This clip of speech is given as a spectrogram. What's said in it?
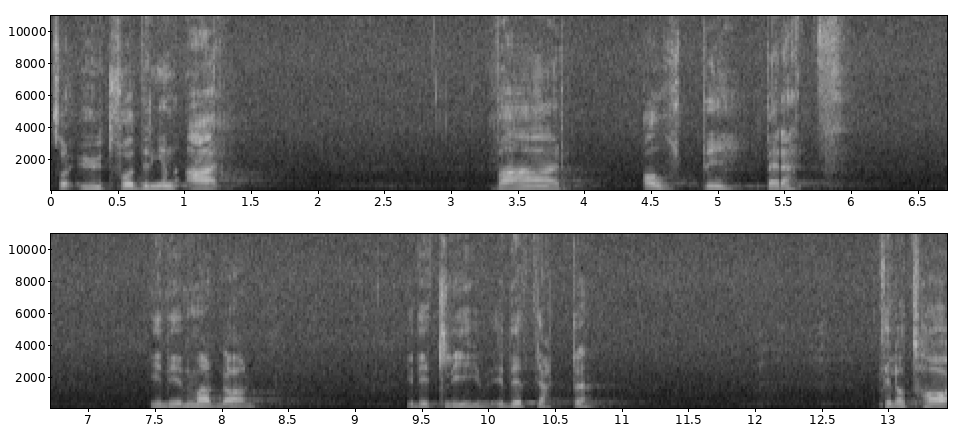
Så utfordringen er Vær alltid beredt i din hverdag, i ditt liv, i ditt hjerte, til å ta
